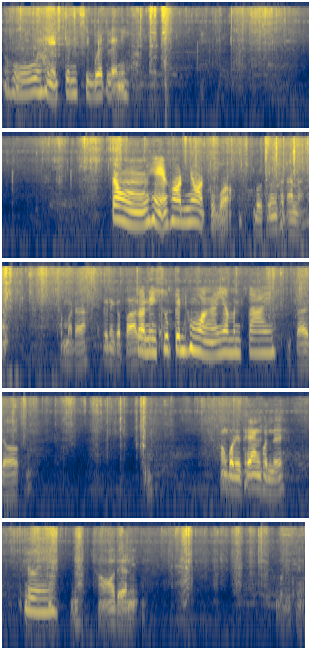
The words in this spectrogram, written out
โอ้โหแหกจนสิเบิดเลยนี่ ต้องแหกฮอดยอดผมบอกบทเรื่องขนาดนั้น ธรรมดาตัวนี้กับปลาตอนนี้คือเป็นห่วงอะอย่ามันตายตายดอกห้องบริแทงเพิ่นเลยเลยนี่เขาเอาแต่อันนี้บริแทง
